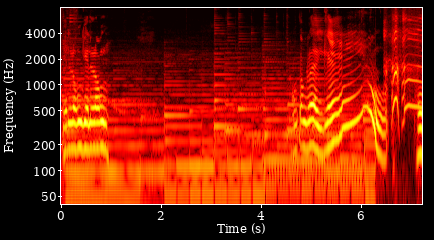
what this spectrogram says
เย็นลงเย็นลง ต้องเลิกอีกแล้วโอ้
